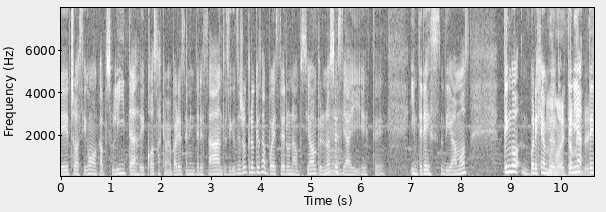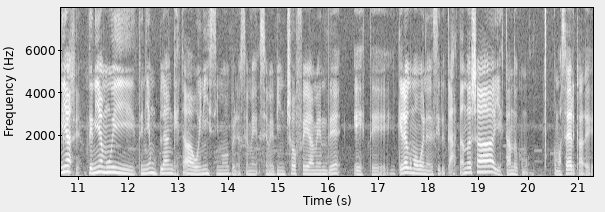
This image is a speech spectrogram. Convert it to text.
he hecho así como capsulitas de cosas que me parecen interesantes y qué sé yo, creo que esa puede ser una opción, pero no sé si hay este interés, digamos. Tengo, por ejemplo, tenía, tenía, tenía muy, tenía un plan que estaba buenísimo, pero se me, se me pinchó feamente, este, que era como bueno decir, "Ta, estando allá y estando como, como cerca de,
